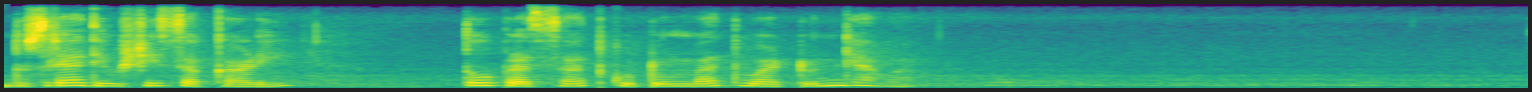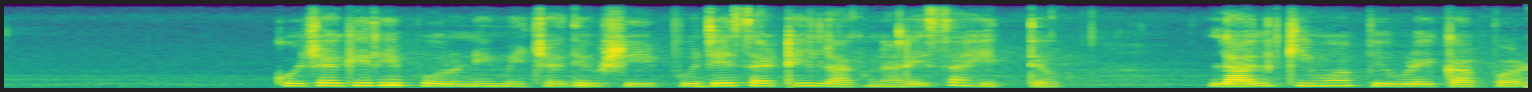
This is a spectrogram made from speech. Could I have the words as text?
दुसऱ्या दिवशी सकाळी तो प्रसाद कुटुंबात वाटून घ्यावा. कोजागिरी पौर्णिमेच्या दिवशी पूजेसाठी लागणारे साहित्य: लाल किंवा पिवळे कापड,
